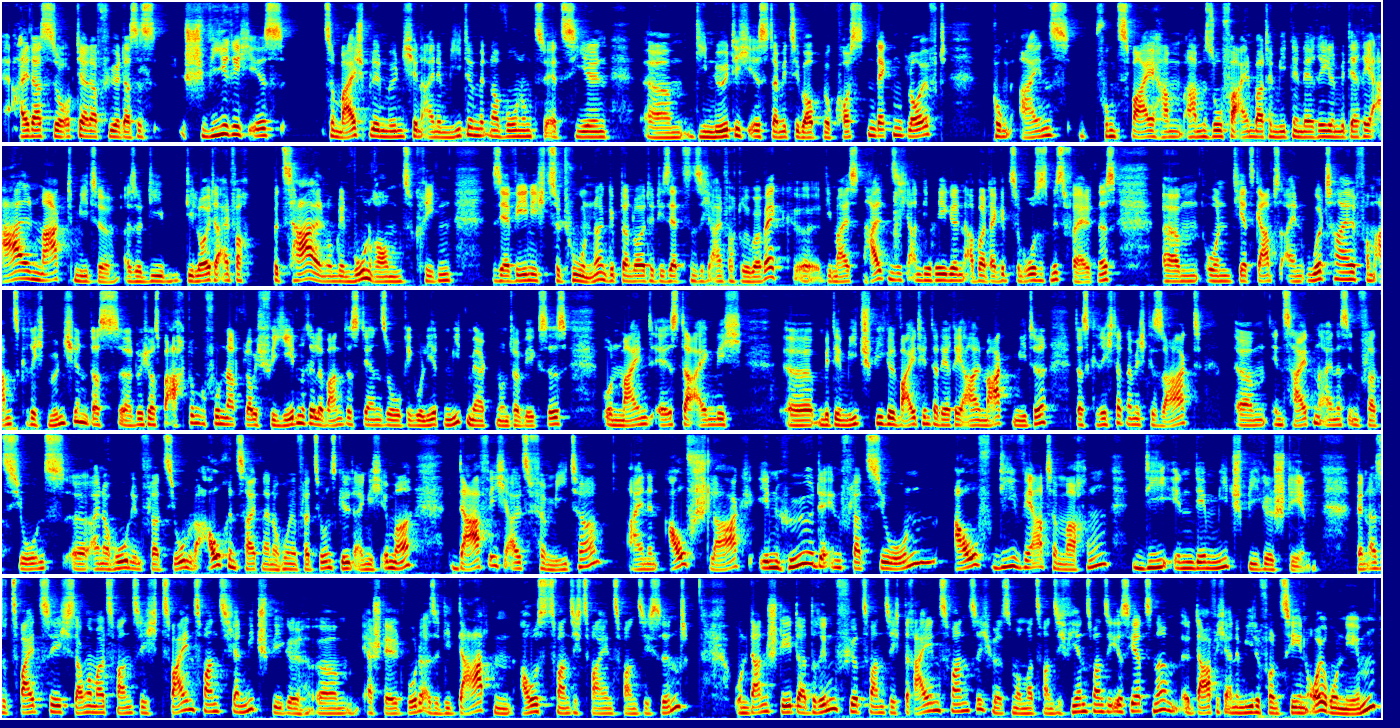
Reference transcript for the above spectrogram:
All das sorgt ja dafür, dass es schwierig ist, zum Beispiel in München eine Miete mit einer Wohnung zu erzielen, ähm, die nötig ist, damit sie überhaupt nur kostendeckend läuft. Punkt eins. Punkt zwei haben, haben so vereinbarte Mieten in der Regel mit der realen Marktmiete, also die, die Leute einfach bezahlen, um den Wohnraum zu kriegen, sehr wenig zu tun. Ne? Gibt dann Leute, die setzen sich einfach drüber weg. Äh, die meisten halten sich an die Regeln, aber da gibt es ein großes Missverhältnis. Ähm, und jetzt gab es ein Urteil vom Amtsgericht München, das äh, durchaus Beachtung gefunden hat, glaube ich, für jeden relevant ist, der in so regulierten Mietmärkten unterwegs ist und meint, er ist da eigentlich äh, mit dem Mietspiegel weit hinter der realen Marktmiete. Das Gericht hat nämlich gesagt, ähm, in Zeiten eines Inflations, äh, einer hohen Inflation oder auch in Zeiten einer hohen Inflation, gilt eigentlich immer, darf ich als Vermieter einen Aufschlag in Höhe der Inflation auf die Werte machen, die in dem Mietspiegel stehen. Wenn also 20, sagen wir mal 2022 ein Mietspiegel ähm, erstellt wurde, also die Daten aus 2022 sind und dann steht da drin für 2023, oder sagen wir mal 2024 ist jetzt, ne, darf ich eine Miete von 10 Euro nehmen,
